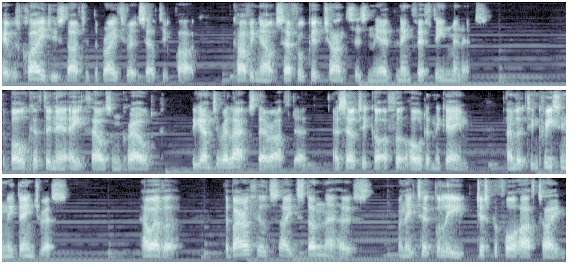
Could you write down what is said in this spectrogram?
it was Clyde who started the brighter at Celtic Park, carving out several good chances in the opening 15 minutes. The bulk of the near 8,000 crowd began to relax thereafter as Celtic got a foothold in the game and looked increasingly dangerous. However, the Barrowfield side stunned their hosts when they took the lead just before half time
